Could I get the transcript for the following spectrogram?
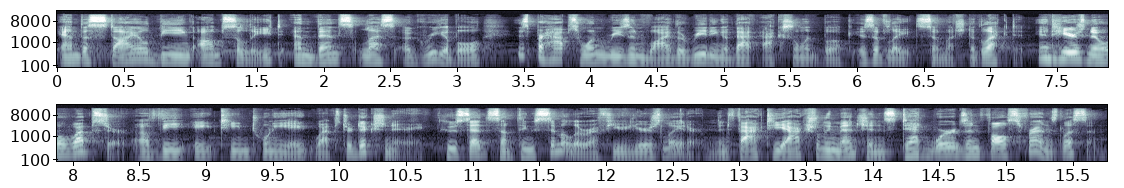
and the style being obsolete and thence less agreeable is perhaps one reason why the reading of that excellent book is of late so much neglected. And here's Noah Webster of the 1828 Webster Dictionary, who said something similar a few years later. In fact, he actually mentions dead words and false friends. Listen.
